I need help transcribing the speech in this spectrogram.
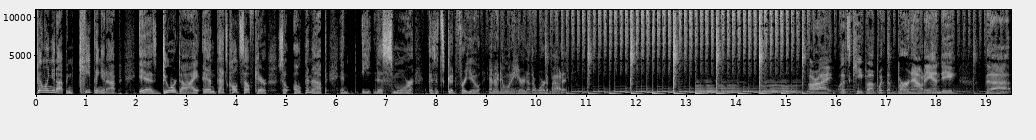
filling it up and keeping it up is do or die, and that's called self care. So open up and eat this more because it's good for you, and I don't want to hear another word about it. All right, let's keep up with the burnout, Andy. The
